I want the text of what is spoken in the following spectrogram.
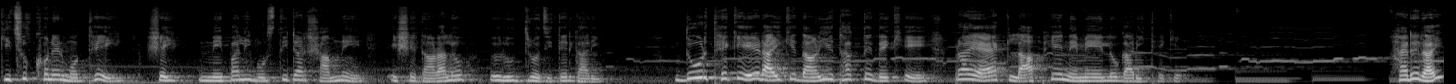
কিছুক্ষণের মধ্যেই সেই নেপালি বস্তিটার সামনে এসে দাঁড়াল রুদ্রজিতের গাড়ি। দূর থেকে রাইকে দাঁড়িয়ে থাকতে দেখে প্রায় এক লাফে নেমে এলো গাড়ি থেকে। হ্যাঁ রে রাই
